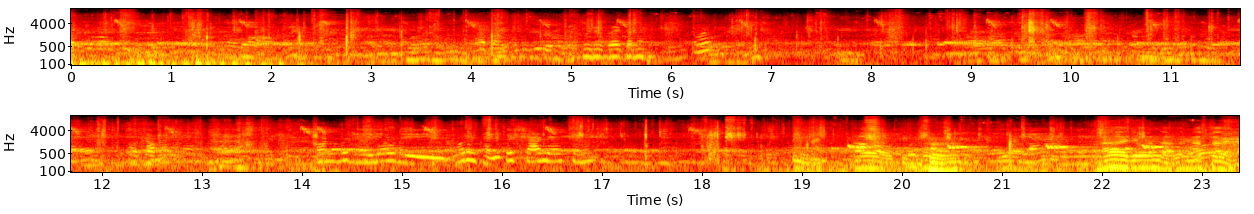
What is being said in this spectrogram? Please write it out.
त्याच्यात वरून खाली कशी आले असते ना हा जेवण झालं नाश्ता झाला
